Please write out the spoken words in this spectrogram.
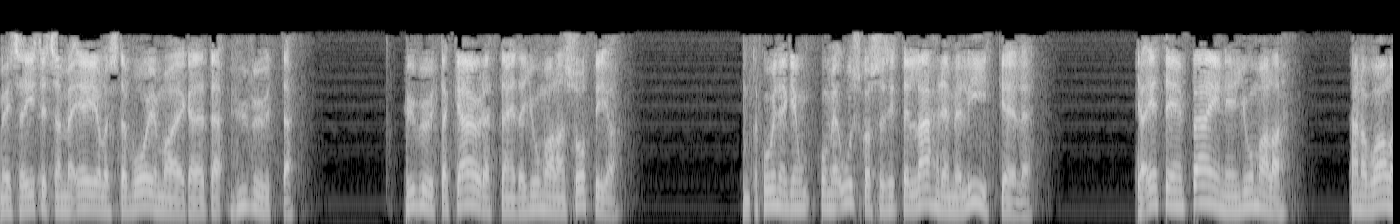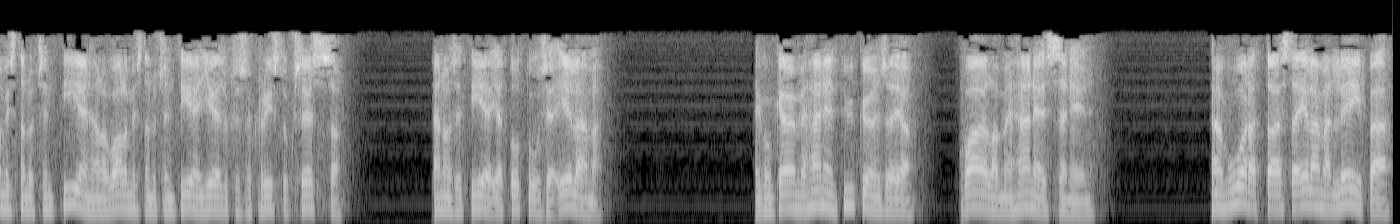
meissä itsessämme ei ole sitä voimaa eikä tätä hyvyyttä, hyvyyttä käydä näitä Jumalan sotia. Mutta kuitenkin, kun me uskossa sitten lähdemme liikkeelle ja eteenpäin, niin Jumala, hän on valmistanut sen tien, hän on valmistanut sen tien Jeesuksessa Kristuksessa. Hän on se tie ja totuus ja elämä. Ja kun käymme hänen tykönsä ja vaellamme hänessä, niin hän vuodattaa sitä elämän leipää,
